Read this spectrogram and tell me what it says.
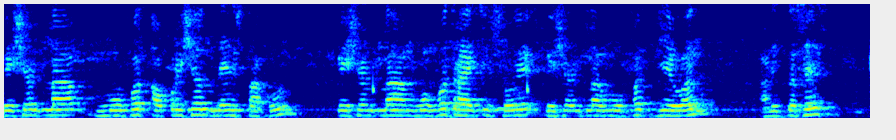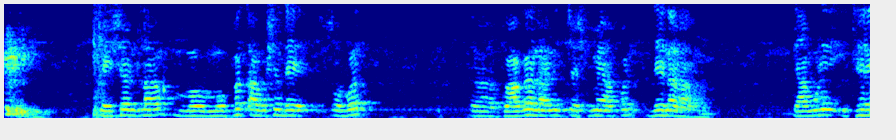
पेशंटला मोफत ऑपरेशन लेन्स टाकून पेशंटला मोफत राहायची सोय पेशंटला मोफत जेवण आणि तसेच पेशंटला मो मोफत औषधे सोबत गॉगल आणि चष्मे आपण देणार आहोत. त्यामुळे इथे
